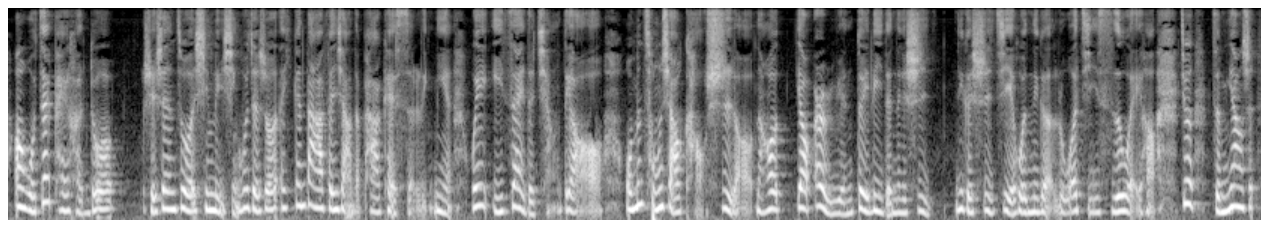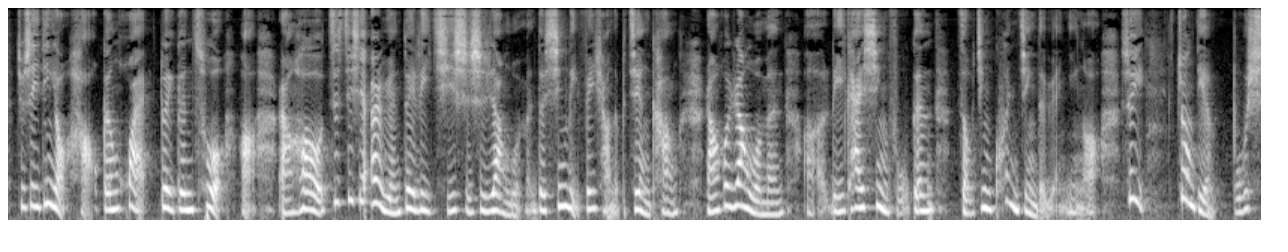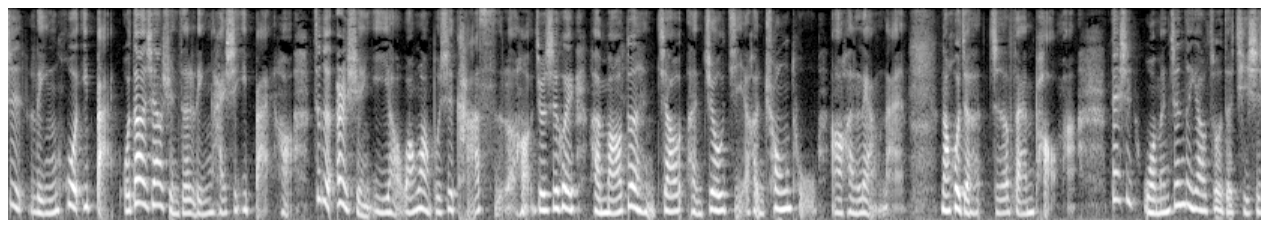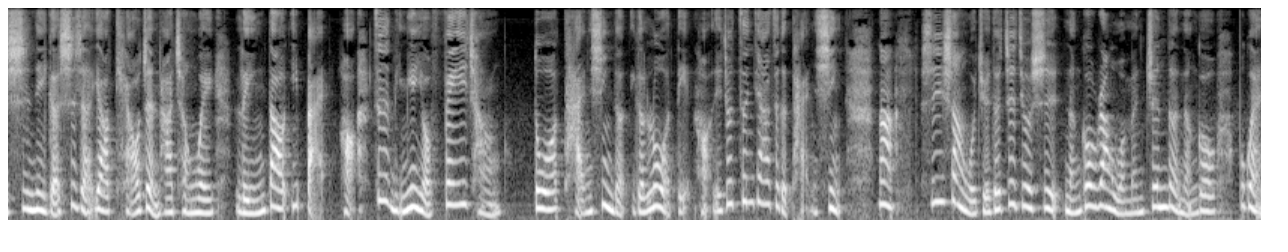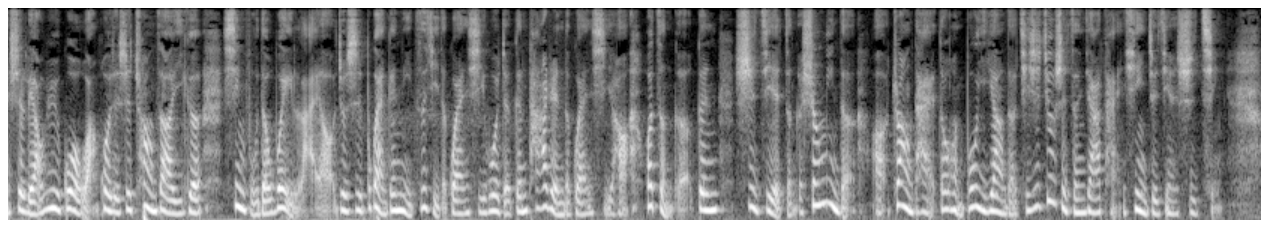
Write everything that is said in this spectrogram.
哦，我在陪很多学生做心理行，或者说哎，跟大家分享的 podcast 里面，我也一再的强调哦，我们从小考试哦，然后要二元对立的那个世。那个世界或者那个逻辑思维哈，就怎么样是就是一定有好跟坏、对跟错啊，然后这这些二元对立其实是让我们的心理非常的不健康，然后会让我们呃离开幸福跟走进困境的原因哦，所以重点。不是零或一百，我到底是要选择零还是一百？哈，这个二选一哦，往往不是卡死了哈，就是会很矛盾、很焦、很纠结、很冲突啊，很两难，那或者折返跑嘛。但是我们真的要做的，其实是那个试着要调整它，成为零到一百。哈，这个里面有非常。多弹性的一个落点，哈，也就增加这个弹性。那实际上，我觉得这就是能够让我们真的能够，不管是疗愈过往，或者是创造一个幸福的未来哦。就是不管跟你自己的关系，或者跟他人的关系，哈，或整个跟世界、整个生命的呃状态都很不一样的，其实就是增加弹性这件事情。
